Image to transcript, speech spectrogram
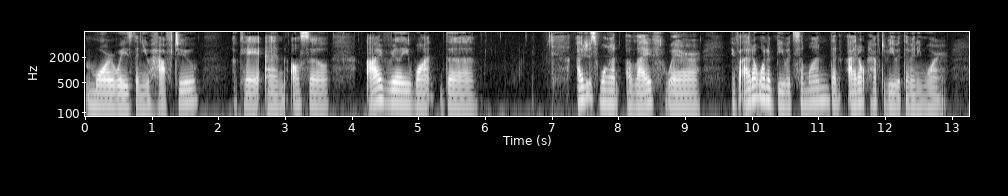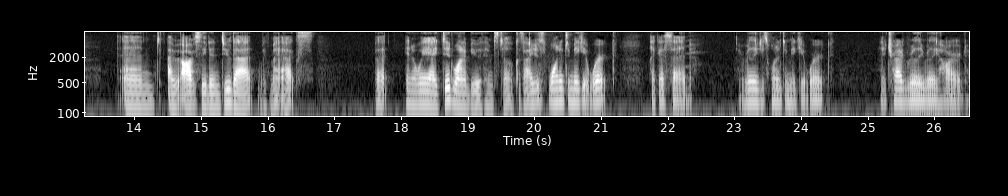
more ways than you have to. Okay, and also, I really want the I just want a life where if I don't want to be with someone, then I don't have to be with them anymore. And I obviously didn't do that with my ex. But in a way, I did want to be with him still because I just wanted to make it work. Like I said, I really just wanted to make it work. I tried really, really hard,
